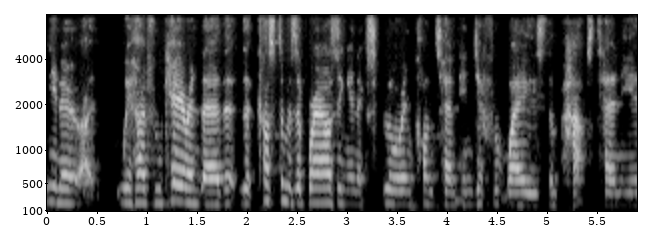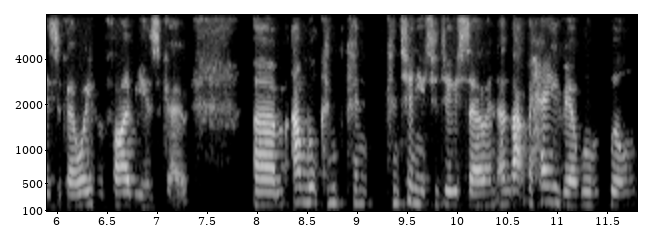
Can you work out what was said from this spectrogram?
you know, we heard from Kieran there that, that, customers are browsing and exploring content in different ways than perhaps 10 years ago or even five years ago. Um, and will con con continue to do so. And, and that behavior will, will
